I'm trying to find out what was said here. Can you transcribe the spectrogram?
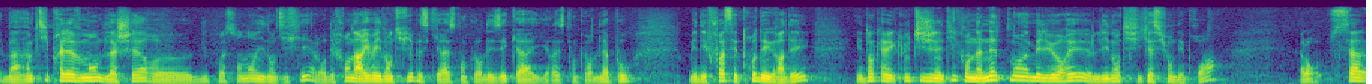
eh ben, un petit prélèvement de la chair euh, du poisson non identifié. Alors des fois, on arrive à identifier parce qu'il reste encore des écailles, il reste encore de la peau, mais des fois, c'est trop dégradé. Et donc, avec l'outil génétique, on a nettement amélioré l'identification des proies. Alors, ça,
